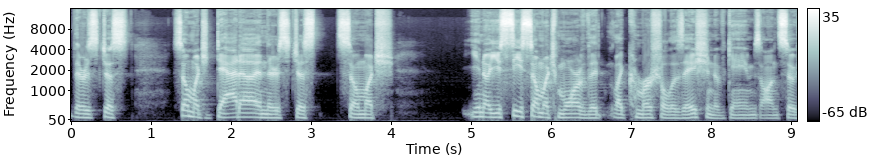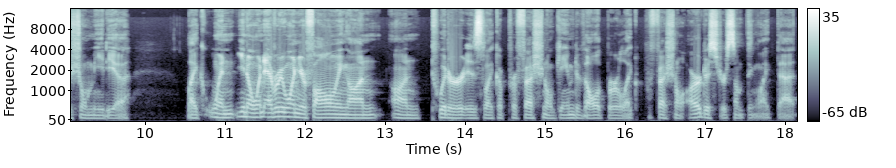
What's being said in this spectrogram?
there's just so much data and there's just so much you know you see so much more of the like commercialization of games on social media like when you know when everyone you're following on on Twitter is like a professional game developer, like a professional artist or something like that.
